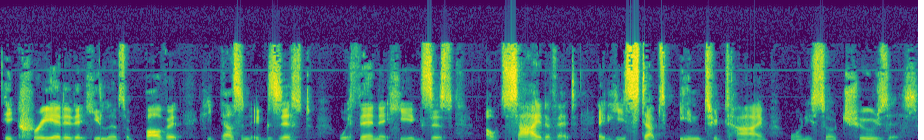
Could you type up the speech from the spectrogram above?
He created it, he lives above it. He doesn't exist within it, he exists outside of it, and he steps into time when he so chooses.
